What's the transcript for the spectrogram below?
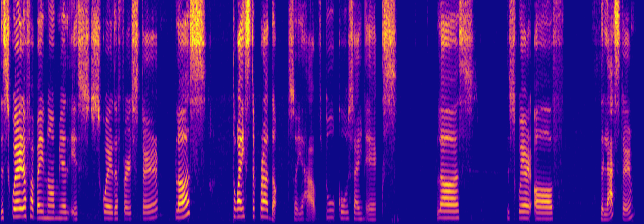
The square of a binomial is square the first term plus twice the product. So you have 2 cosine x plus the square of the last term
